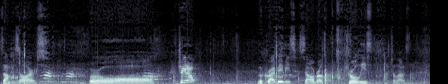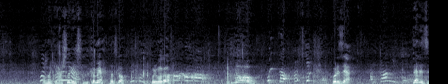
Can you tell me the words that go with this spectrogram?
Zombie's ours. Come on, come on. Oh. Check it out. The crybabies, sauerbrauts, trolleys. Touch a lot of stuff. Oh my gosh, look at this. Come here. Let's go. Where do you want to go? Whoa. what the? Let's get this. What is that? A gummy bear. That is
